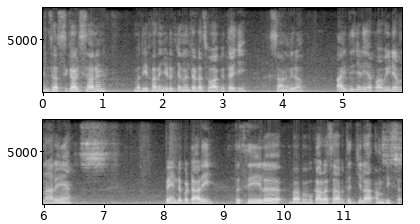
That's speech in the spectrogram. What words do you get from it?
ਹਾਂਜੀ, ਸਤਿ ਸ਼੍ਰੀ ਅਕਾਲ ਜੀ ਸਾਰਿਆਂ ਨੂੰ। ਵਧੀਆ ਫਾਰਮ YouTube ਚੈਨਲ ਤੁਹਾਡਾ ਸਵਾਗਤ ਹੈ ਜੀ। ਕਿਸਾਨ ਵੀਰੋ, ਅੱਜ ਦੀ ਜਿਹੜੀ ਆਪਾਂ ਵੀਡੀਓ ਬਣਾ ਰਹੇ ਆ ਪਿੰਡ ਬਟਾਰੀ ਤਹਿਸੀਲ ਬਾਬਾ ਬਕਾਲਾ ਸਾਹਿਬ ਤੇ ਜ਼ਿਲ੍ਹਾ ਅੰਮ੍ਰਿਤਸਰ।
